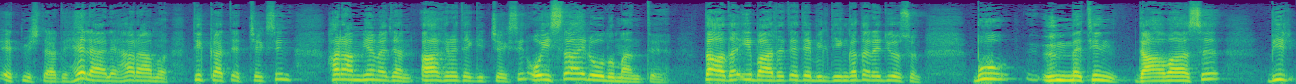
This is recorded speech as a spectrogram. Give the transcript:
etmişlerdi. Helale haramı dikkat edeceksin. Haram yemeden ahirete gideceksin. O İsrail oğlu mantığı. Dağda ibadet edebildiğin kadar ediyorsun. Bu ümmetin davası bir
